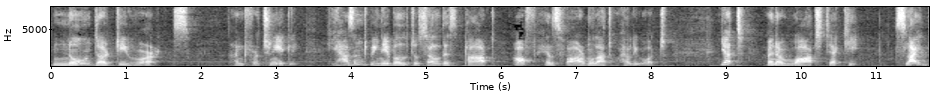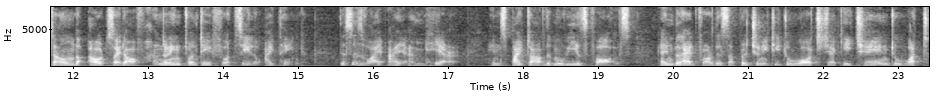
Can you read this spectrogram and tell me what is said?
no dirty words. Unfortunately, he hasn't been able to sell this part of his formula to Hollywood. Yet, when I watch Jackie slide down the outside of 120 foot silo, I think this is why I am here in spite of the movie's faults. I'm glad for this opportunity to watch Jackie Chan do what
